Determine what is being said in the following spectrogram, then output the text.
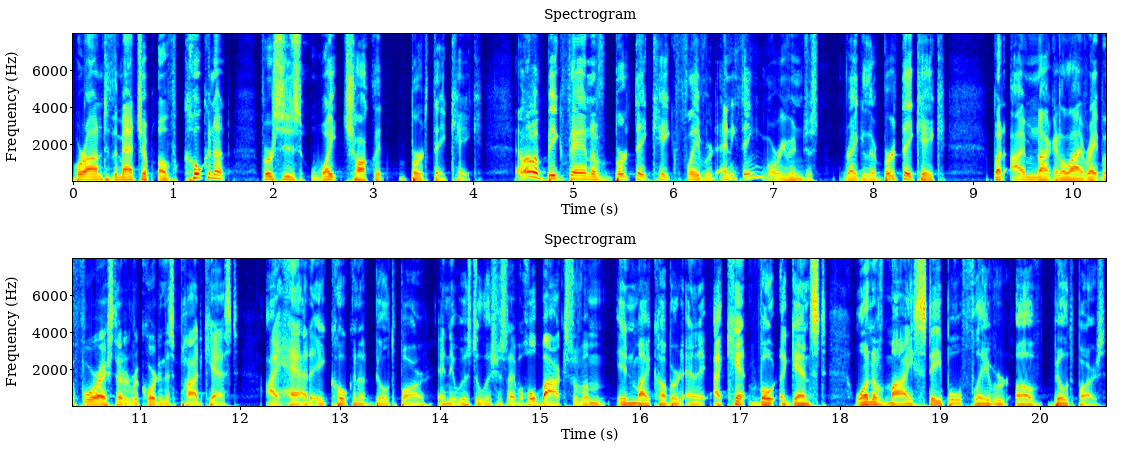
we're on to the matchup of coconut versus white chocolate birthday cake. And I'm a big fan of birthday cake flavored anything or even just regular birthday cake. But I'm not going to lie, right before I started recording this podcast, I had a coconut built bar and it was delicious. I have a whole box of them in my cupboard and I, I can't vote against one of my staple flavor of built bars.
